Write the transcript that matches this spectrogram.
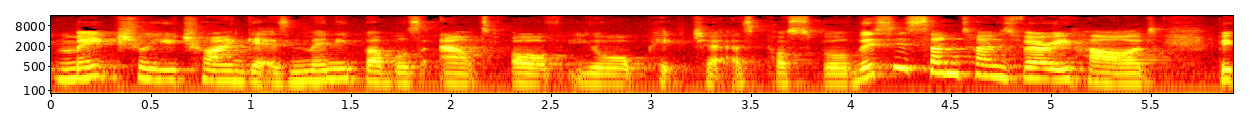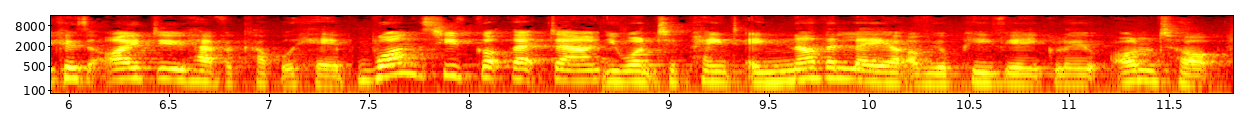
Make sure you try and get as many bubbles out of your picture as possible. This is sometimes very hard because I do have a couple here. Once you've got that down, you want to paint another layer of your PVA glue on top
